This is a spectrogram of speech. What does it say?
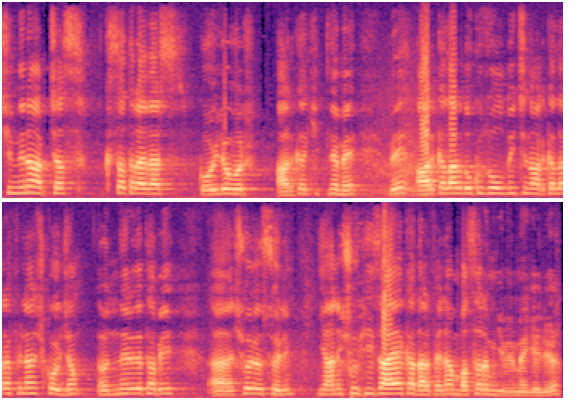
Şimdi ne yapacağız? Kısa travers, coilover, arka kitleme ve arkalar 9 olduğu için arkalara flanş koyacağım. Önleri de tabi şöyle söyleyeyim. Yani şu hizaya kadar falan basarım gibime geliyor.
